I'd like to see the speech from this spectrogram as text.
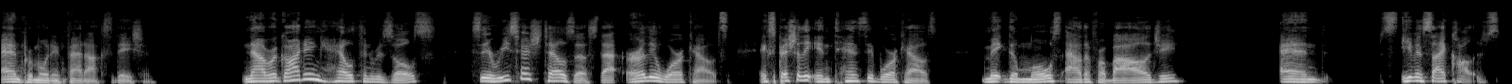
and promoting fat oxidation. Now, regarding health and results, see, research tells us that early workouts especially intensive workouts, make the most out of our biology and even psycholo-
